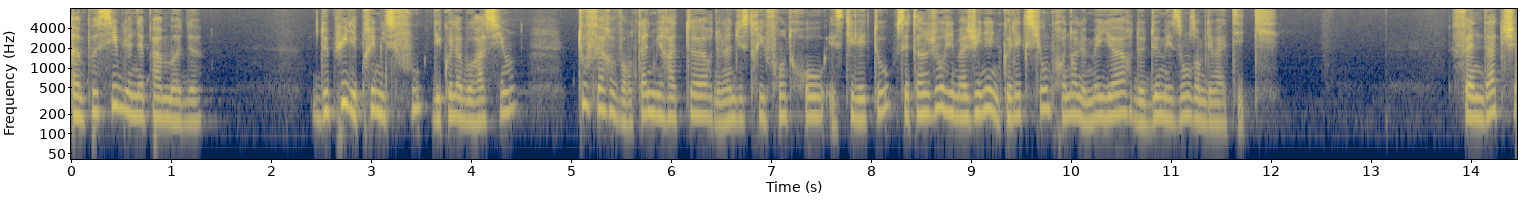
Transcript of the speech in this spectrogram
Impossible n'est pas mode. Depuis les prémices fous des collaborations, tout fervent admirateur de l'industrie front row et stiletto s'est un jour imaginé une collection prenant le meilleur de deux maisons emblématiques. Fendace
